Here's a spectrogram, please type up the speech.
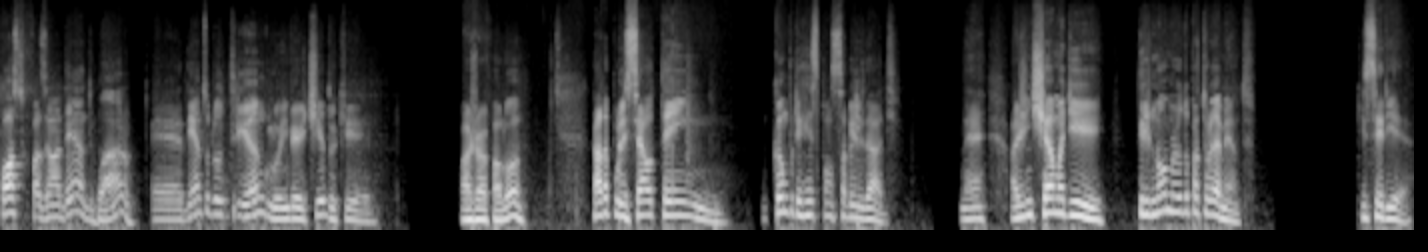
Posso fazer um adendo? Claro. É, dentro do triângulo invertido que o Major falou, cada policial tem um campo de responsabilidade. Né? A gente chama de trinômio do patrulhamento, que seria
